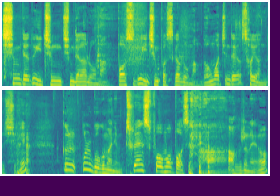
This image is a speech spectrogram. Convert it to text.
침대도 2층 침대가 로망, 버스도 2층 버스가 로망. 너무 멋진데요, 서현두 씨. 꿀, 꿀고구마님, 트랜스포머 버스. 아, 그러네요.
